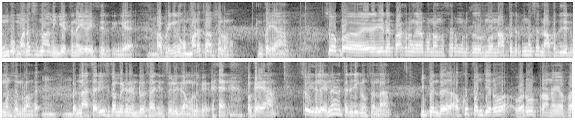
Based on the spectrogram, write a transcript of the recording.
உங்கள் மனசு தான் நீங்கள் எத்தனை வயசு இருக்கீங்க? அப்படிங்கிறது உங்கள் மனசு தான் சொல்லணும். ஓகேயா? ஸோ இப்போ என்னை பார்க்குறவங்க என்ன பண்ணுவாங்க? சார் உங்களுக்கு ஒரு நாற்பது இருக்குமா சார்? நாற்பத்தஞ்சு இருக்குமான்னு சொல்லுவாங்க. இப்போ நான் சர்வீஸ் கம்ப்ளீட் ரெண்டு வருஷம் ஆச்சுன்னு சொல்லிட்டேன் உங்களுக்கு. ஓகேயா? ஸோ இதில் என்னென்ன தெரிஞ்சுக்கணும்னு சொன்னால் இப்போ இந்த அக்கு பஞ்சரோ வரும பிராண யோகா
